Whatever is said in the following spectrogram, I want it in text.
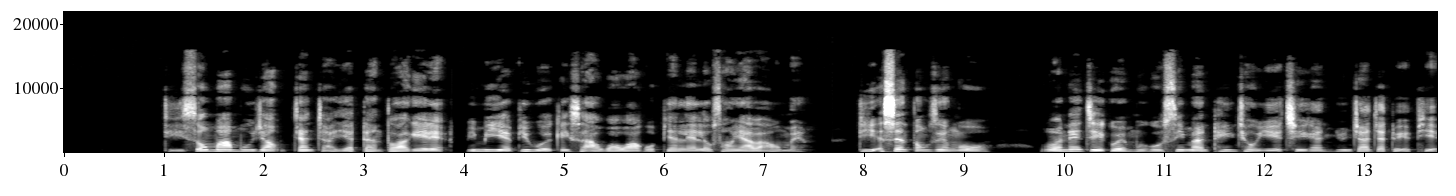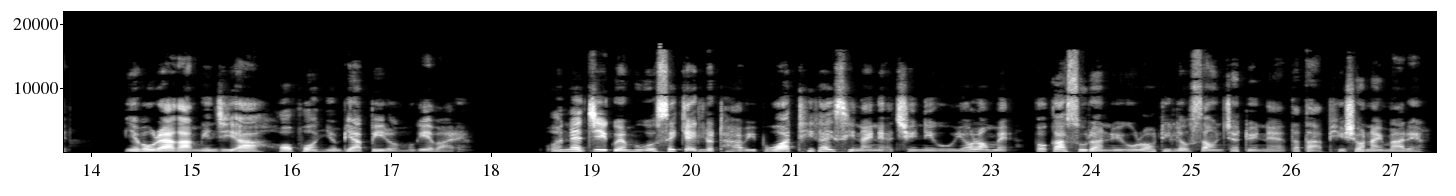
ဒီဆုံးမမှုကြောင့်ကြံ့ကြာရက်တန့်သွားခဲ့တဲ့မိမိရဲ့ပြုဝေကိစ္စအဝဝကိုပြန်လည်လှုပ်ဆောင်ရပါအောင်မယ်ဒီအဆင့်၃ဆင့်ကိုဝမ်းနဲ့ကြေကွဲမှုကိုစီမံထိန်းချုပ်ရေးအခြေခံညွှန်ကြားချက်တွေအဖြစ်မြတ်ဗုဒ္ဓကမင်းကြီးအားဟောဖို့ညွှန်ပြပေးတော်မူခဲ့ပါတယ်ဝမ်းနဲ့ကြေကွဲမှုကိုစိတ်ကြိုက်လွတ်ထားပြီးဘဝထိခိုက်စေနိုင်တဲ့အခြေအနေကိုရောက်လောက်မဲ့လောကဆိုးတံတွေကိုတော့ဒီလှုပ်ဆောင်ချက်တွေနဲ့တတ်တာဖြေလျှော့နိုင်ပါတယ်။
